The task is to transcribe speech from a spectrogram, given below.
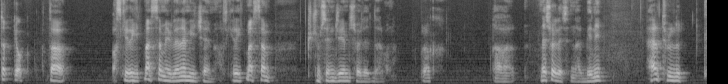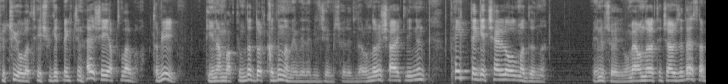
tık yok. Hatta askere gitmezsem evlenemeyeceğimi, askere gitmezsem küçümseneceğimi söylediler bana. Bırak daha ne söylesinler beni her türlü kötü yola teşvik etmek için her şeyi yaptılar bana. Tabii dinen baktığımda dört kadınla evlenebileceğimi söylediler. Onların şahitliğinin pek de geçerli olmadığını benim söylediğim. Ben onlara tecavüz edersem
